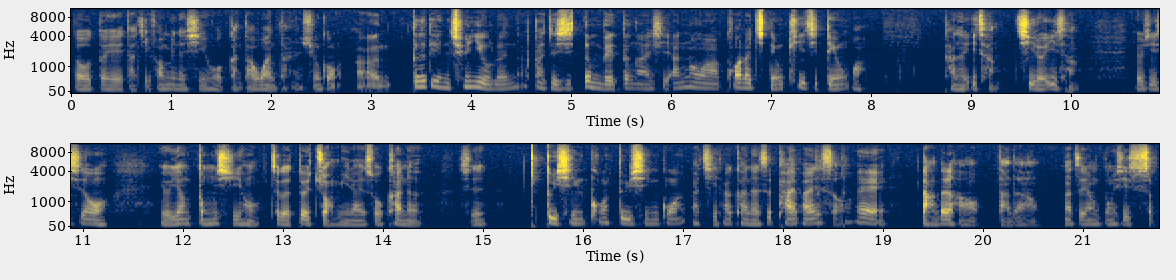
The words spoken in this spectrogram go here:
都对打击方面的熄火感到万谈。想讲啊，得点圈有人啊，该就是登没登啊，是安诺啊，看了一场气一场哇，看了一场气了一场，尤其是哦，有一样东西哦，这个对爪迷来说看了是。对心光，对心光啊！其他看的是拍拍手，哎，打得好，打得好。那这样东西是什么？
